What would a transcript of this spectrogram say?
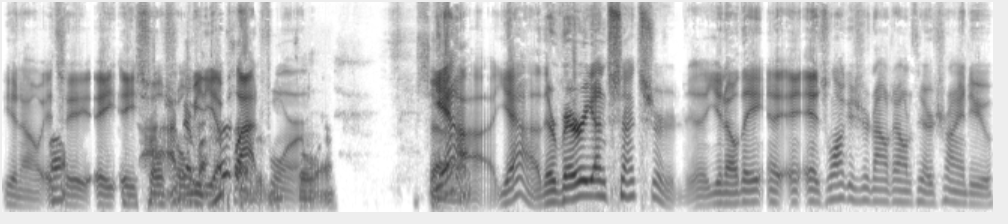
You know, it's Well, a, a, a social media it platform. So, Yeah, yeah, they're very uncensored. Uh, you know, they as long as you're not out there trying to,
